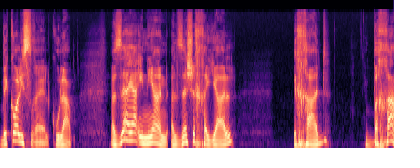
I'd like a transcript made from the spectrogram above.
בכל ישראל, כולם. אז זה היה עניין, על זה שחייל אחד, בכה.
